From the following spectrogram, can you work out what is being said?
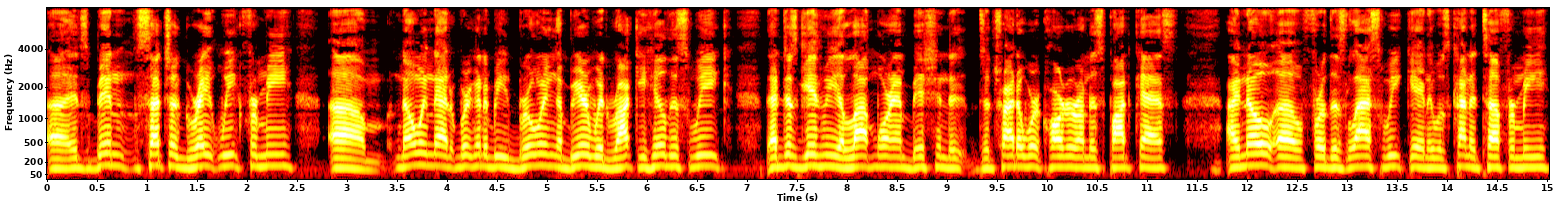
Uh, it's been such a great week for me. Um, knowing that we're going to be brewing a beer with Rocky Hill this week, that just gives me a lot more ambition to, to try to work harder on this podcast. I know uh, for this last weekend, it was kind of tough for me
